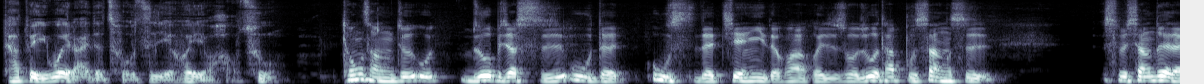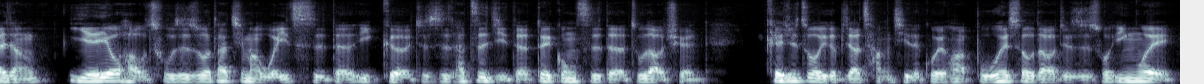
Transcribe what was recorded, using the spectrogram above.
它对于未来的筹资也会有好处。通常就我如果比较实务的务实的建议的话，会是说，如果它不上市，是不是相对来讲也有好处？是说他起码维持的一个就是他自己的对公司的主导权，可以去做一个比较长期的规划，不会受到就是说因为。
